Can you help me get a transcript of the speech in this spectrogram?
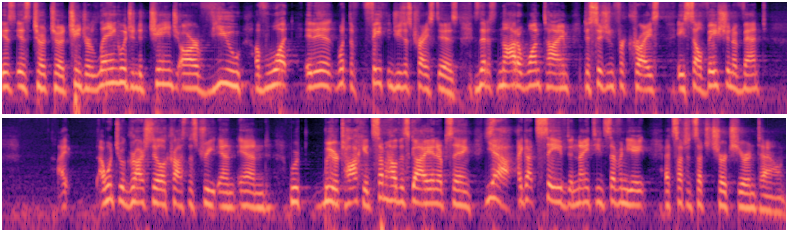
is, is to, to change our language and to change our view of what it is, what the faith in Jesus Christ is. Is that it's not a one-time decision for Christ, a salvation event, I I went to a garage sale across the street and, and we, were, we were talking. Somehow this guy ended up saying, Yeah, I got saved in 1978 at such and such church here in town.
